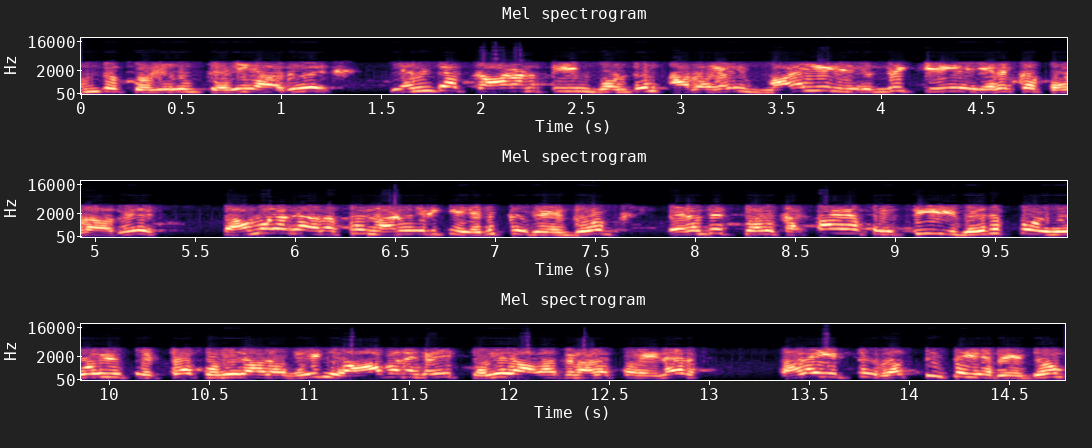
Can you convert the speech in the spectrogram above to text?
எந்த தொழிலும் தெரியாது. எந்த காரணத்தையும் கொண்டும் அவர்களை மலையில் இருந்து கீழே இறக்கக்கூடாது. தமிழக அரசு நடவடிக்கை எடுக்க வேண்டும். எனவே கட்டாயப்படுத்தி விருப்ப ஓய்வு பெற்ற தொழிலாளர்களின் ஆவணங்களை தொழிலாளர்கள் நலத்துறையினர் தலையிட்டு ரத்து செய்ய வேண்டும்.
